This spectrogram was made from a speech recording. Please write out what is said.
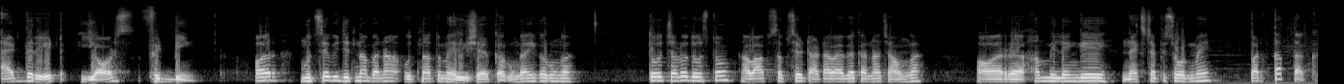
at the rate yours fit being और मुझसे भी जितना बना, उतना तो मैं रीशेयर करूँगा ही करूँगा। तो चलो दोस्तों, अब आप सबसे टाटा बाय बाय करना चाहूँगा। और हम मिलेंगे नेक्स्ट एपिसोड में। पर तब तक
